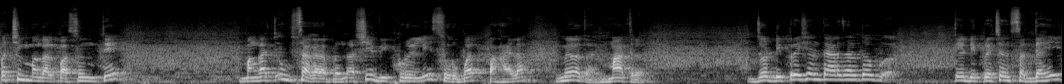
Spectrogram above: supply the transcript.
पश्चिम बंगालपासून ते बंगालच्या उपसागरापर्यंत अशी विखुरलेली स्वरूपात पाहायला मिळत आहे. मात्र जो डिप्रेशन तयार झालं तो ते डिप्रेशन सध्याही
